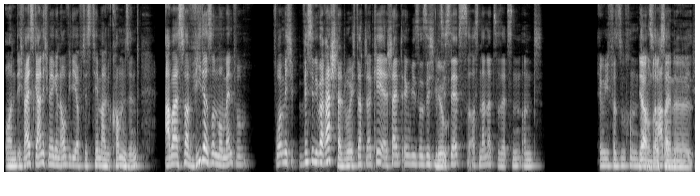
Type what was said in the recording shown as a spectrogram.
Und ich weiß gar nicht mehr genau, wie die auf das Thema gekommen sind. Aber es war wieder so ein Moment, wo, wo er mich ein bisschen überrascht hat, wo ich dachte, okay, er scheint irgendwie so sich mit Jo. sich selbst so auseinanderzusetzen und irgendwie versuchen, Ja, und zu auch arbeiten seine, irgendwie.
